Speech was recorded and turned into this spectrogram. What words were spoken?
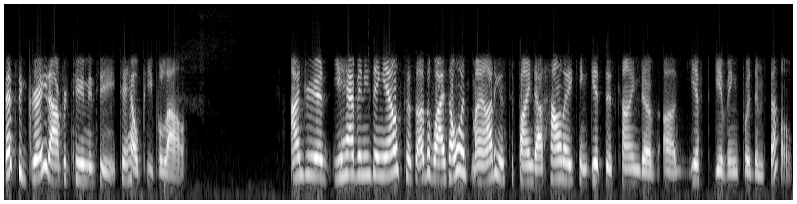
That's a great opportunity to help people out. Andrea, you have anything else? Because otherwise, I want my audience to find out how they can get this kind of uh, gift giving for themselves.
